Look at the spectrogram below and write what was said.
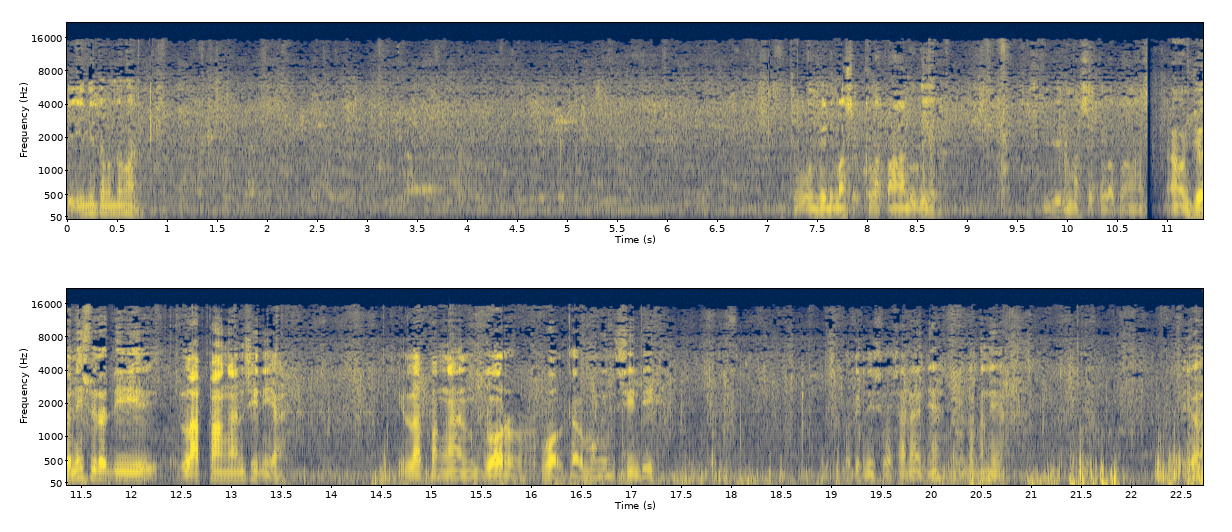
seperti ini teman-teman Coba Om Joni masuk ke lapangan dulu ya. Om Joni masuk ke lapangan. Nah, Om Joni sudah di lapangan sini ya. Di lapangan Gor Walter Mongin Cindy. Seperti ini suasananya, teman-teman ya. Ya,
